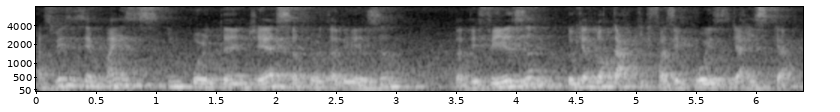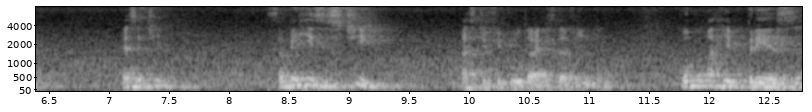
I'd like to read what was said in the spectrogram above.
às vezes é mais importante essa fortaleza da defesa do que a do ataque, de fazer coisas, de arriscar. Essa de saber resistir às dificuldades da vida, como uma represa.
